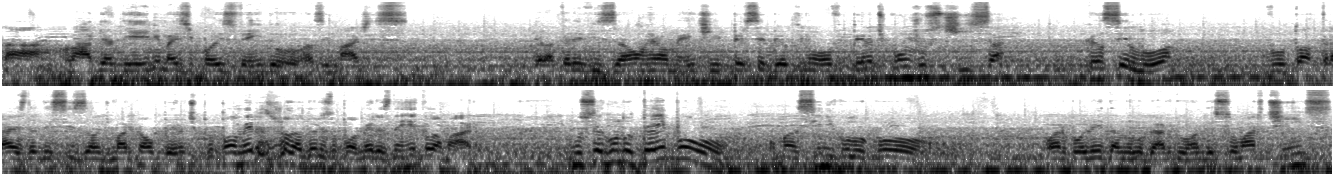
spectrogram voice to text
na lábia dele, mas depois, vendo as imagens pela televisão, realmente percebeu que não houve pênalti com justiça, cancelou, voltou atrás da decisão de marcar o pênalti para o Palmeiras. Os jogadores do Palmeiras nem reclamaram. No segundo tempo, o Mancini colocou o Arboleda no lugar do Anderson Martins.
